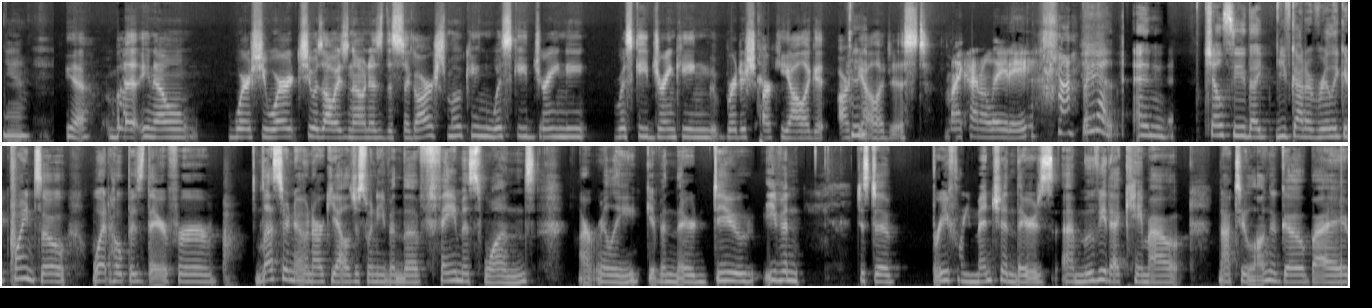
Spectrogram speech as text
Yeah. Yeah, but you know where she worked, she was always known as the cigar smoking, whiskey drinking, whiskey drinking British archaeolog- archaeologist. My kind of lady. But yeah, and Chelsea, like you've got a really good point. So, what hope is there for lesser known archaeologists when even the famous ones aren't really given their due? Even just to briefly mention, there's a movie that came out not too long ago by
